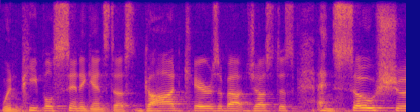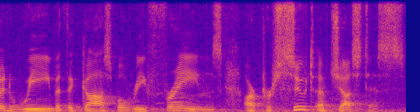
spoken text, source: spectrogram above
When people sin against us, God cares about justice, and so should we. But the gospel reframes our pursuit of justice.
